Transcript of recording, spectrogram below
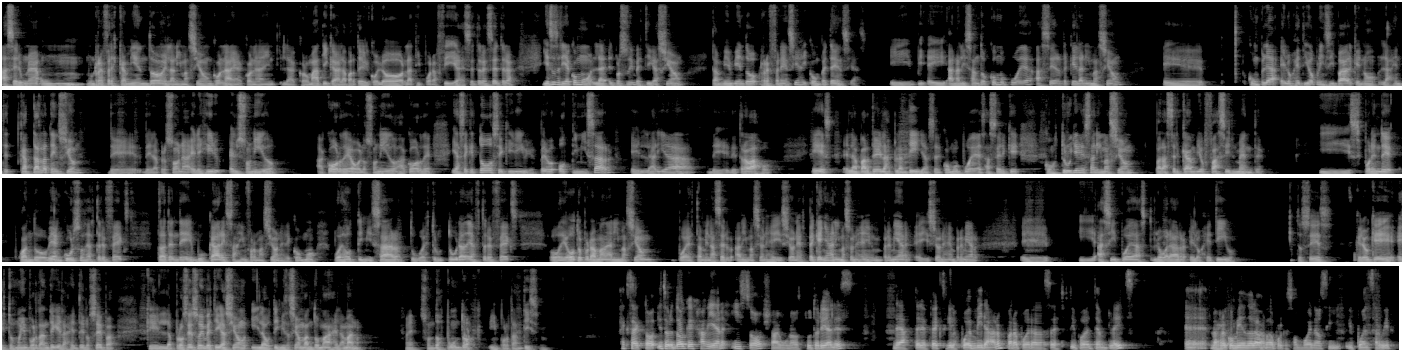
hacer una, un, un, refrescamiento en la animación con, la, con la, la, cromática, la parte del color, la tipografía, etcétera, etcétera. Y eso sería como el proceso de investigación también viendo referencias y competencias y, analizando cómo puedes hacer que la animación eh, cumpla el objetivo principal, que no, la gente, captar la atención de, de la persona, elegir el sonido acorde o los sonidos acorde y hacer que todo se equilibre. Pero optimizar el área de, trabajo es la parte de las plantillas, el cómo puedes hacer que construyes esa animación para hacer cambios fácilmente. Y por ende, cuando vean cursos de After Effects, traten de buscar esas informaciones de cómo puedes optimizar tu estructura de After Effects o de otro programa de animación. Puedes también hacer animaciones, ediciones, pequeñas animaciones en Premiere, ediciones en Premiere, eh, y así puedas lograr el objetivo. Entonces, creo que esto es muy importante que la gente lo sepa, que el proceso de investigación y la optimización van tomadas de la mano. ¿eh? Son dos puntos importantísimos. Exacto, y sobre todo que Javier hizo ya algunos tutoriales de After Effects que los pueden mirar para poder hacer este tipo de templates. Eh, los recomiendo, la verdad, porque son buenos y, pueden servir.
